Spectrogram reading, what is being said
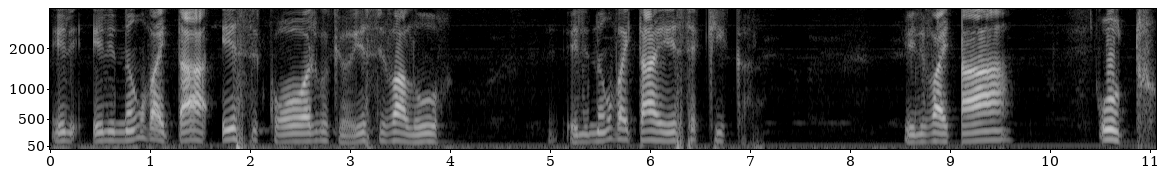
ele, ele não vai estar tá esse código aqui, ó, esse valor. Ele não vai estar tá esse aqui, cara ele vai estar tá outro.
